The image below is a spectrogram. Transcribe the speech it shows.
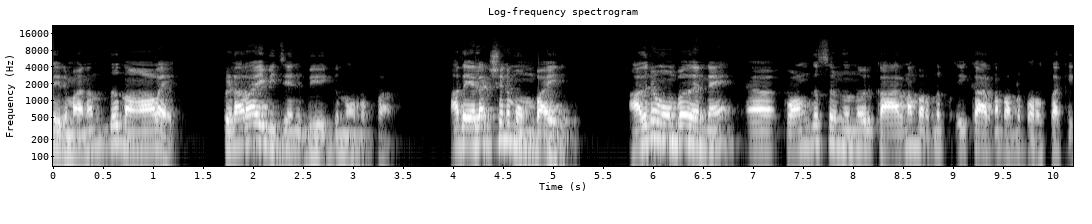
തീരുമാനം ഇത് നാളെ പിണറായി വിജയൻ ഉപയോഗിക്കുന്ന ഉറപ്പാണ്. അത് ഇലക്ഷന് മുമ്പായിരിക്കും. അതിനു മുമ്പ് തന്നെ കോൺഗ്രസിൽ നിന്ന് ഒരു കാരണം പറഞ്ഞ് ഈ കാരണം പറഞ്ഞ് പുറത്താക്കി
